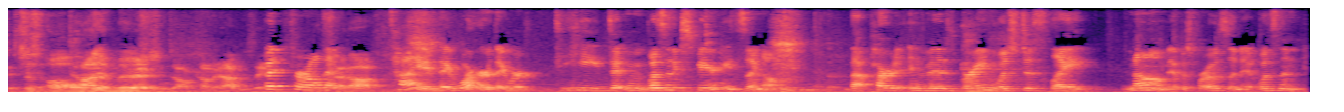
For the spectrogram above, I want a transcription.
just, Just a all ton the of emotion. emotions all coming out because they But for all that off. time they were they were he didn't wasn't experiencing them that part of his brain was just like numb it was frozen it wasn't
